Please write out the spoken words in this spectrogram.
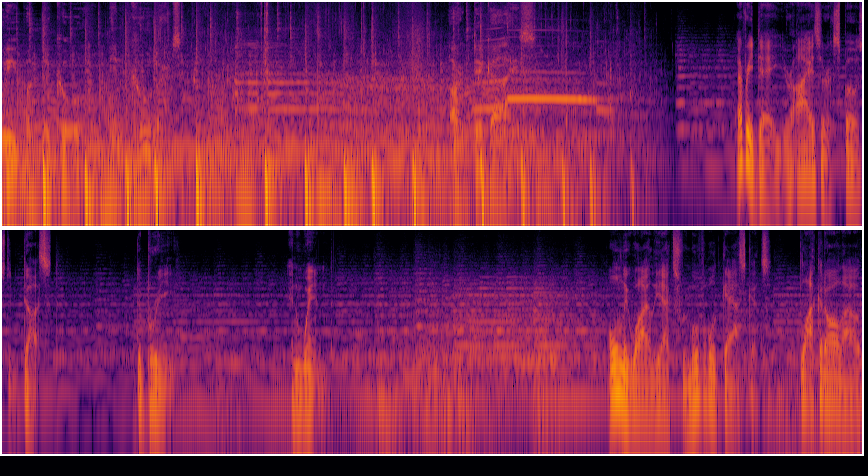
We put the cool in coolers. Arctic Ice. Every day, your eyes are exposed to dust, debris, and wind. Only Wiley X removable gaskets block it all out,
